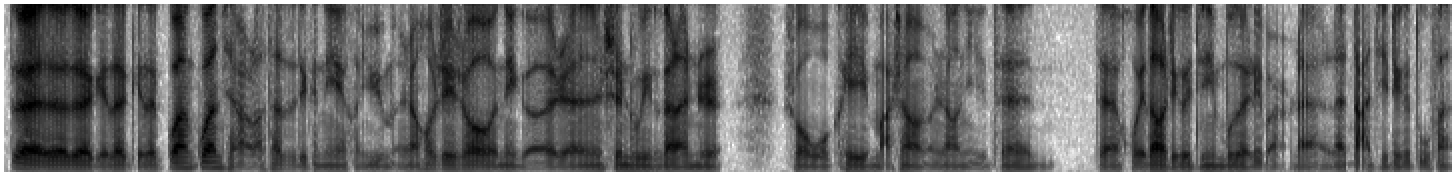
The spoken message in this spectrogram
对对对，给他给他关关起来了，他自己肯定也很郁闷。然后这时候那个人伸出一个橄榄枝，说我可以马上让你再再回到这个精英部队里边来来打击这个毒贩。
